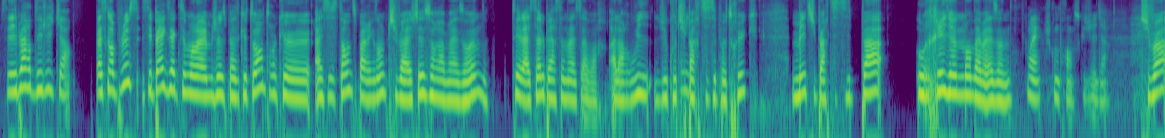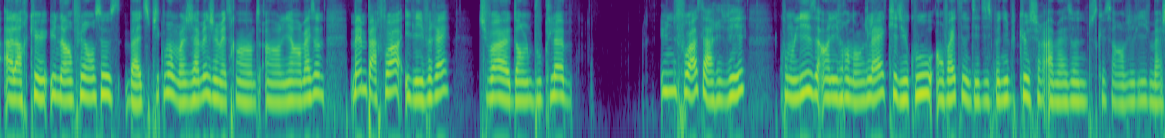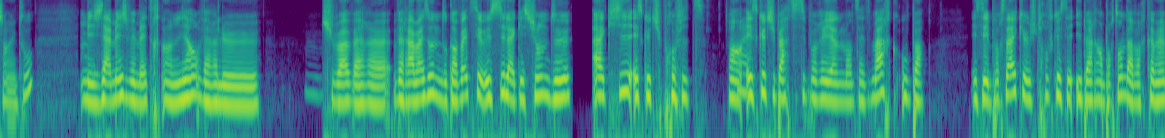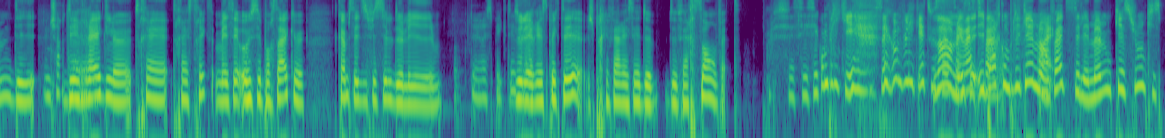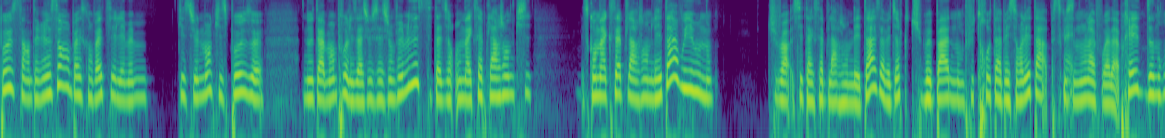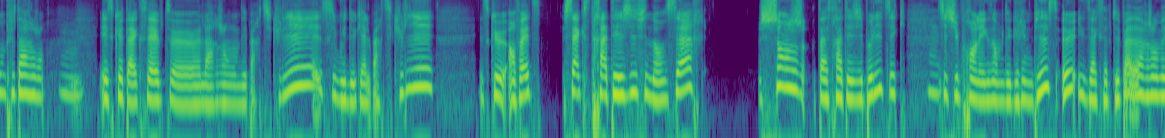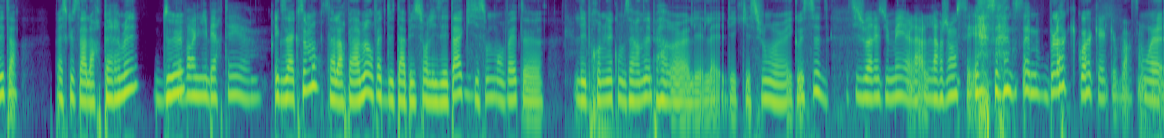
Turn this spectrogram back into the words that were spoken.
C'est hyper délicat. Parce qu'en plus, c'est pas exactement la même chose. Parce que toi, en tant qu'assistante, par exemple, tu vas acheter sur Amazon, tu es la seule personne à le savoir. Alors oui, du coup, tu participes au truc, mais tu participes pas au rayonnement d'Amazon. Ouais, je comprends ce que tu veux dire. Tu vois, alors qu'une influenceuse, bah typiquement, moi jamais je vais mettre un, un, lien Amazon. Même parfois, il est vrai, tu vois, dans le book club, une fois, ça arrivé qu'on lise un livre en anglais qui du coup en fait n'était disponible que sur Amazon puisque c'est un vieux livre machin et tout. Mais jamais je vais mettre un lien vers le tu vois vers euh, vers Amazon. Donc en fait, c'est aussi la question de à qui est-ce que tu profites? Enfin, est-ce que tu participes au rayonnement de cette marque ou pas? Et c'est pour ça que je trouve que c'est hyper important d'avoir quand même des des règles très très strictes, mais c'est aussi pour ça que comme c'est difficile de les de les respecter, de les respecter, je préfère essayer de, de faire ça en fait. C'est compliqué, c'est compliqué tout ça. Non, mais c'est hyper compliqué, mais en fait, c'est les mêmes questions qui se posent. C'est intéressant parce qu'en fait, c'est les mêmes questionnements qui se posent, euh, notamment pour les associations féministes. C'est-à-dire, on accepte l'argent de qui? Est-ce qu'on accepte l'argent de l'État, oui ou non? Tu vois, si tu acceptes l'argent de l'État, ça veut dire que tu peux pas non plus trop taper sur l'État parce que sinon, la fois d'après, ils te donneront plus d'argent. Mm. Est-ce que tu acceptes euh, l'argent des particuliers? Si oui, de quel particulier Est-ce que, en fait, chaque stratégie financière change ta stratégie politique. Si tu prends l'exemple de Greenpeace, eux, ils n'acceptent pas d'argent d'État parce que ça leur permet de d'avoir une liberté. Euh. Exactement, ça leur permet en fait de taper sur les États qui sont en fait euh, les premiers concernés par euh, les, les, questions écocides. Si je dois résumer, l'argent, c'est ça, nous bloque quoi quelque part. Ouais.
